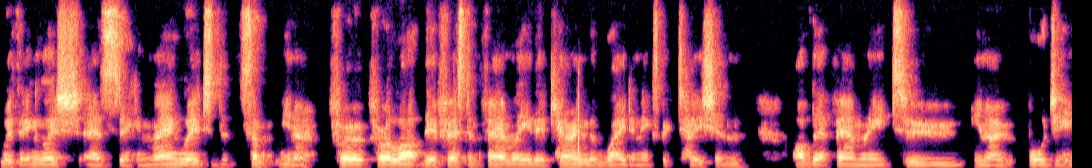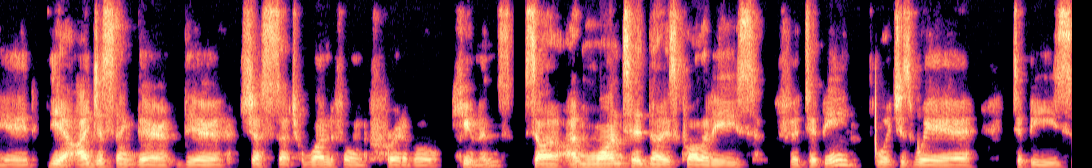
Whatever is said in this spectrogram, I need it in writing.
with English as second language. Some, you know, for for a lot, they're first in family. They're carrying the weight and expectation of that family to, you know, forge ahead. Yeah, I just think they're they're just such wonderful, incredible humans. So I wanted those qualities for Tippy, which is where Tippy's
